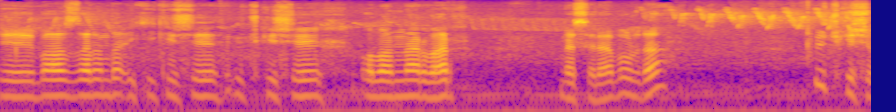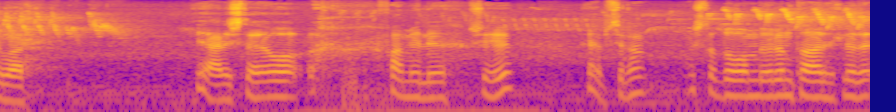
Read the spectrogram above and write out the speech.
e, bazılarında iki kişi, üç kişi olanlar var. Mesela burada üç kişi var. Yani işte o family şeyi hepsinin işte doğum ve ölüm tarihleri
